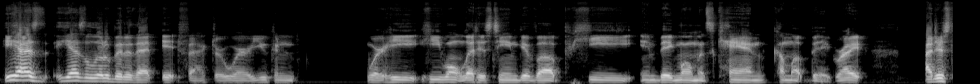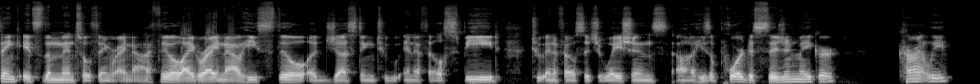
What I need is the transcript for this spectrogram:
he has he has a little bit of that it factor where you can where he he won't let his team give up. He in big moments can come up big, right? I just think it's the mental thing right now. I feel like right now he's still adjusting to NFL speed, to NFL situations. Uh, he's a poor decision maker currently.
